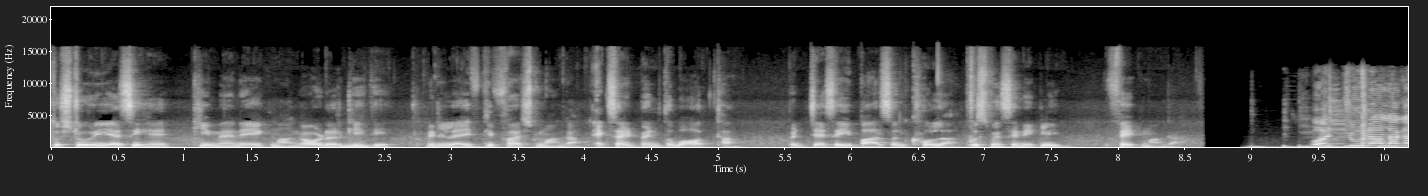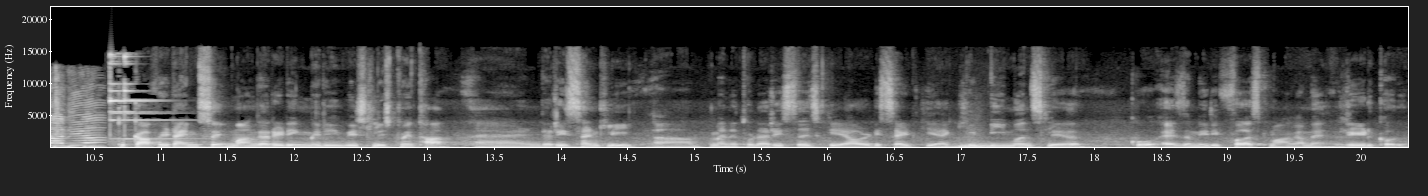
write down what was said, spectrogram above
तो स्टोरी ऐसी है कि मैंने एक मांगा ऑर्डर की थी। मेरी लाइफ की फ़र्स्ट मांगा। एक्साइटमेंट तो बहुत था बट जैसे ही पार्सल खोला उसमें से निकली फेक मांगा। वो चूना लगा दिया। तो काफ़ी टाइम से मांगा रीडिंग मेरी विश लिस्ट में था एंड रिसेंटली मैंने थोड़ा रिसर्च किया और डिसाइड किया कि डीमन स्लेयर को एज अ मेरी फ़र्स्ट मांगा मैं रीड करूँ।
